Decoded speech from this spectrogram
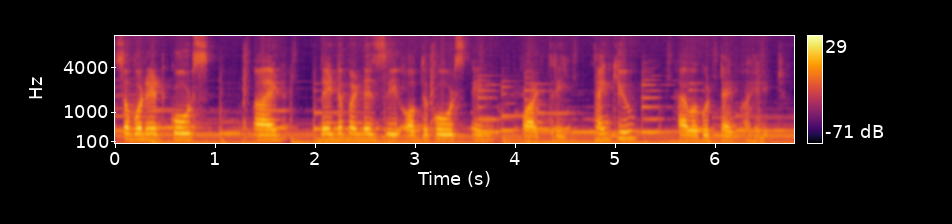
subordinate courts and the independency of the courts in part 3. Thank you. Have a good time ahead.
